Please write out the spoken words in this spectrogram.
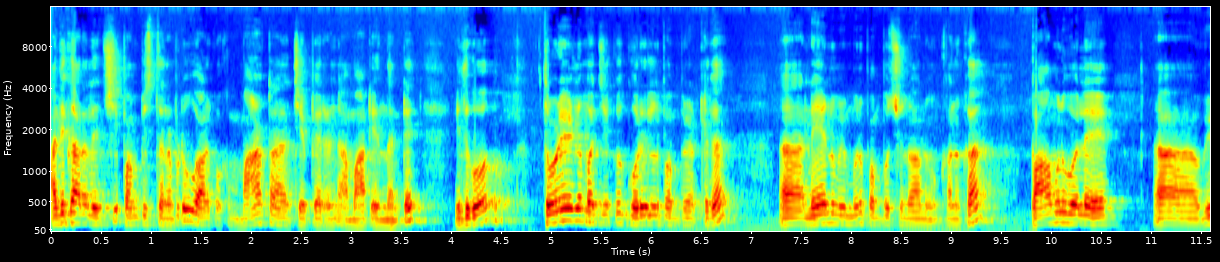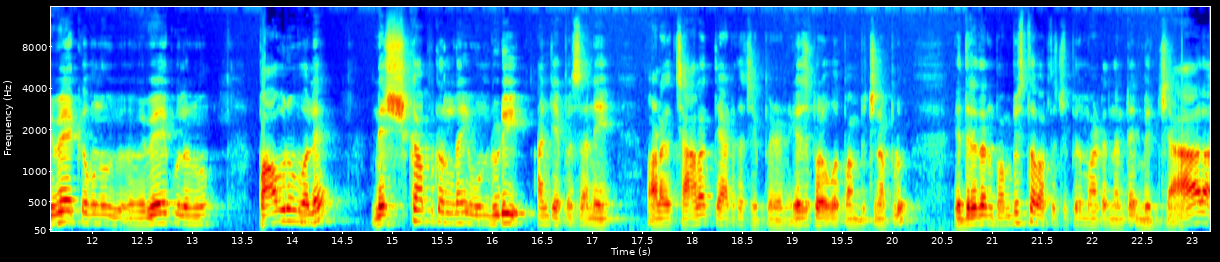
అధికారాలు ఇచ్చి పంపిస్తున్నప్పుడు వారికి ఒక మాట చెప్పారండి. ఆ మాట ఏంటంటే ఇదిగో తొడేళ్ళ మధ్యకు గొర్రెలను పంపినట్లుగా నేను మిమ్మల్ని పంపుచున్నాను. కనుక పాముల వలె వివేకమును వివేకులను పావురం వలె నిష్కాపుటలై ఉండుడి అని చెప్పేసి అని వాళ్ళకి చాలా తేటగా చెప్పాడండి. యేసుప్రభు గారు పంపించినప్పుడు ఇద్దరిద్దరిని పంపిస్తే వారితో చెప్పిన మాట ఏంటంటే మీరు చాలా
